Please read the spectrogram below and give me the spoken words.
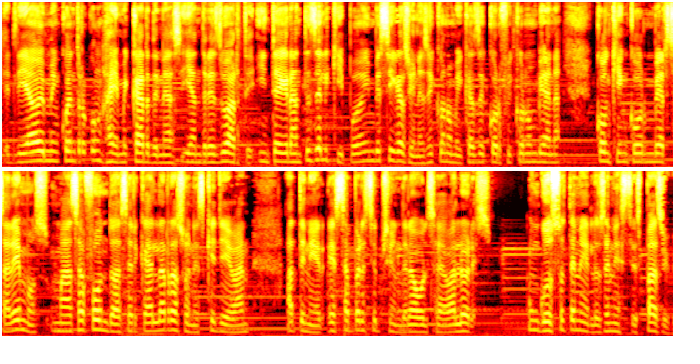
El día de hoy me encuentro con Jaime Cárdenas y Andrés Duarte, integrantes del equipo de investigaciones económicas de Corfi Colombiana, con quien conversaremos más a fondo acerca de las razones que llevan a tener esta percepción de la Bolsa de Valores. Un gusto tenerlos en este espacio.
